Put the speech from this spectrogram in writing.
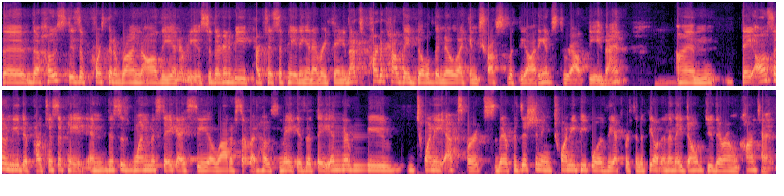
the the host is of course going to run all the interviews, so they're going to be participating in everything, and that's part of how they build the know, like, and trust with the audience throughout the event. Um, they also need to participate, and this is one mistake I see a lot of summit hosts make is that they interview twenty experts, they're positioning twenty people as the experts in the field, and then they don't do their own content,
